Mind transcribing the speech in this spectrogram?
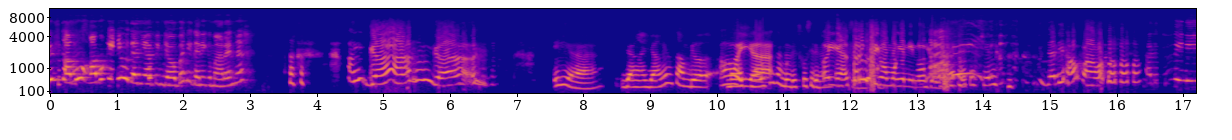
Viv, kamu kamu kayaknya udah nyiapin jawaban nih dari kemarin ya enggak enggak. Iya, jangan-jangan sambil oh iya. mulus-mulusnya sambil diskusi dengan oh iya. sering sih ngomongin ini. Kevin? jadi hafal. Aduh geli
